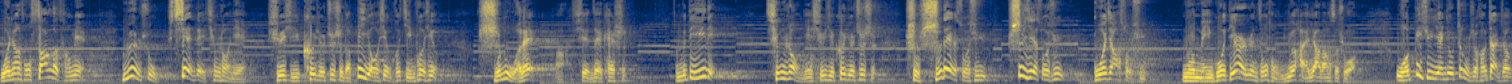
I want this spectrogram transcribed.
我将从三个层面论述现代青少年学习科学知识的必要性和紧迫性。时不我待啊，现在开始。那么第一点，青少年学习科学知识是时代所需、世界所需、国家所需。那么美国第二任总统约翰亚当斯说：“我必须研究政治和战争，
